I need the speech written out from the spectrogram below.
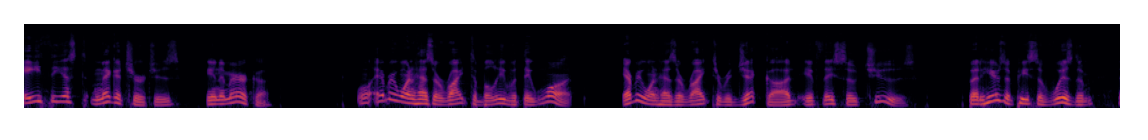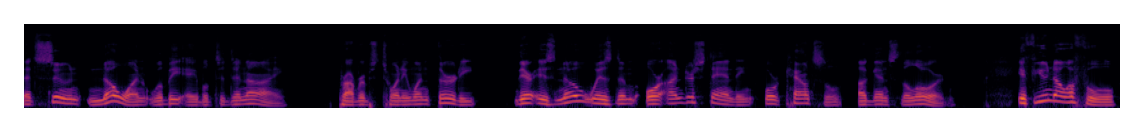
atheist megachurches in America. Well, everyone has a right to believe what they want. Everyone has a right to reject God if they so choose. But here's a piece of wisdom that soon no one will be able to deny. Proverbs 21:30 there is no wisdom or understanding or counsel against the Lord. If you know a fool,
